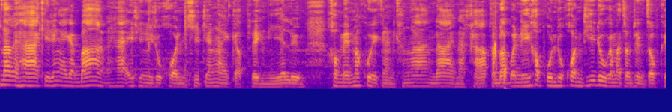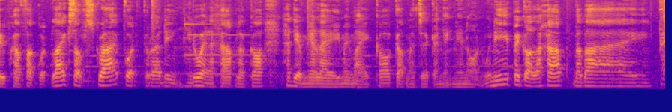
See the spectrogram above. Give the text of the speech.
นั่นแหละฮะ คิดยังไงกันบ้างนะฮะไอทีนี้ทุกคนคิดยังไงกับเพลงนี้อย่าลืมคอมเมนต์มาคุยกันข้างล่างได้นะครับสำหรับวันนี้ขอบคุณทุกคนที่ดูกันมาจนถึงจบคลิปครับ ฝากกดไลค์ subscribe กดกระดิ่งให้ด้วยนะครับ แล้วก็ถ้าเดี๋ยวมีอะไรใหม่ ๆ ก็กลับมาเจอกันอย่างแน่นอน วันนี้ไปก่อนแล้วครับ บ๊ายบาย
